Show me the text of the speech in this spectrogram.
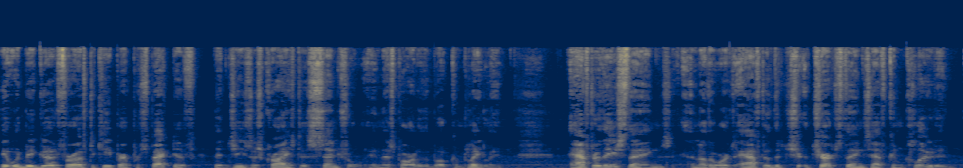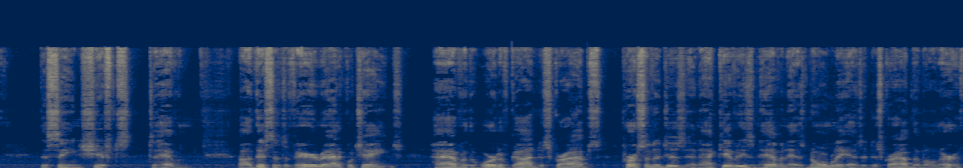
it would be good for us to keep our perspective that Jesus Christ is central in this part of the book completely. After these things, in other words, after the ch church things have concluded, the scene shifts to heaven. Uh, this is a very radical change. However, the Word of God describes personages and activities in heaven as normally as it described them on earth.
